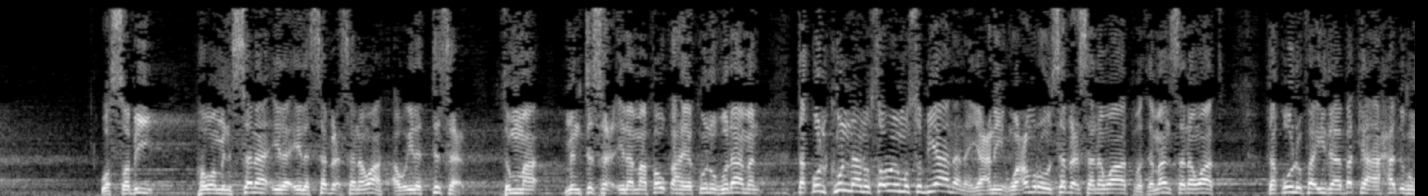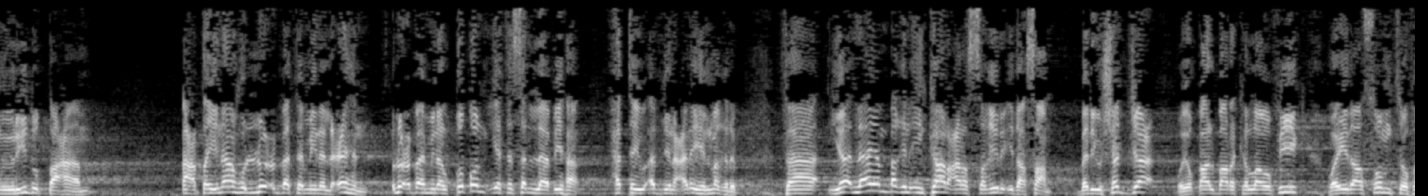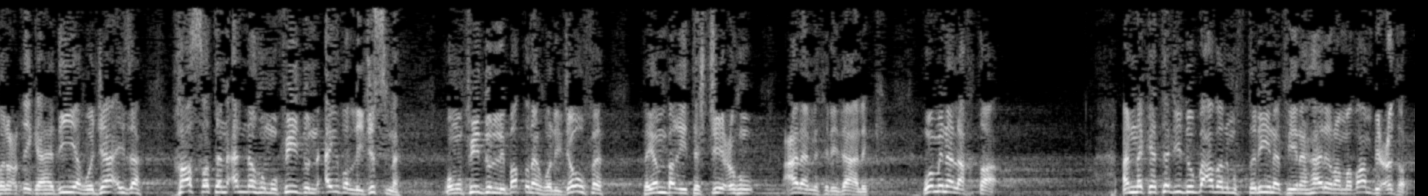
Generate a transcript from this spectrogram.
والصبي هو من السنة إلى إلى السبع سنوات أو إلى التسع ثم من تسع إلى ما فوقها يكون غلاما. تقول كنا نصوم صبياننا يعني وعمره سبع سنوات وثمان سنوات. تقول فإذا بكى أحدهم يريد الطعام أعطيناه اللعبة من العهن لعبة من القطن يتسلى بها. حتى يؤذن عليه المغرب. فلا ينبغي الإنكار على الصغير إذا صام بل يشجع ويقال بارك الله فيك وإذا صمت سوف نعطيك هدية وجائزة خاصة أنه مفيد أيضا لجسمه ومفيد لبطنه ولجوفه فينبغي تشجيعه على مثل ذلك. ومن الأخطاء أنك تجد بعض المفطرين في نهار رمضان بعذر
